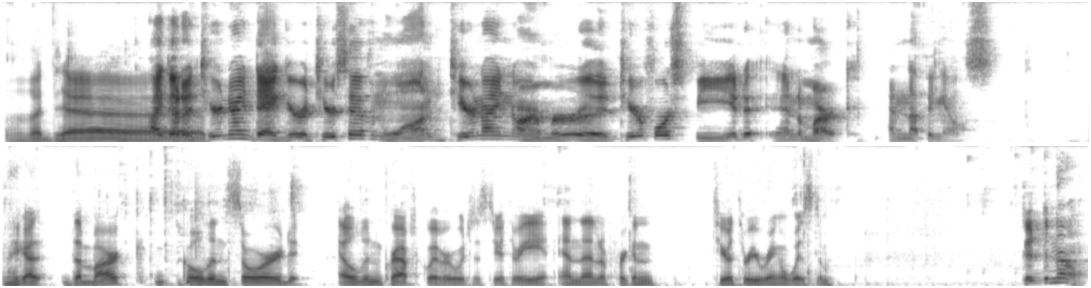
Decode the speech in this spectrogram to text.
the dead. I got a tier nine dagger, a tier seven wand, a tier nine armor, a tier four speed, and a mark, and nothing else. I got the Mark Golden Sword Elven Craft Quiver, which is tier three, and then a freaking tier three Ring of Wisdom. Good to know.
